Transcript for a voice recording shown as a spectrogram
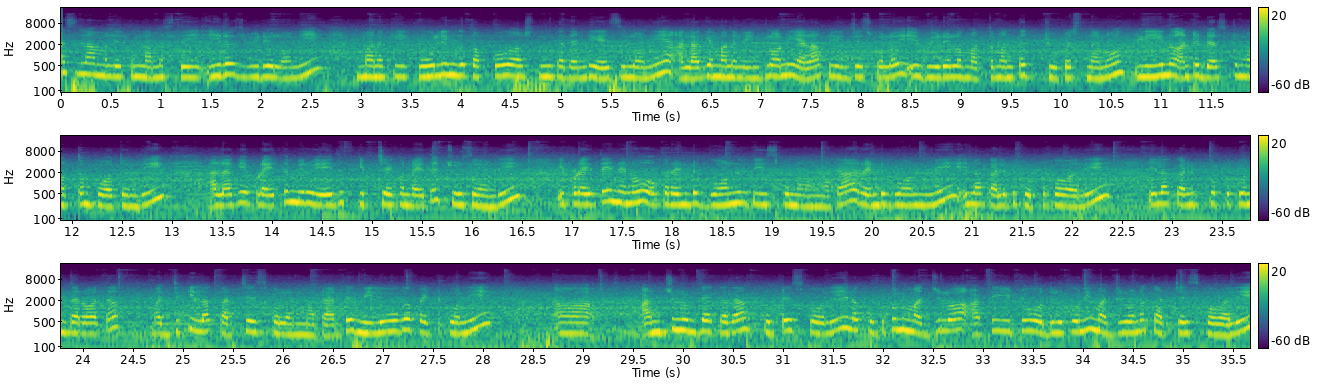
అస్సలం నమస్తే. ఈరోజు వీడియోలోని మనకి కూలింగ్ తక్కువగా వస్తుంది కదండి ఏసీలోని. అలాగే మనం ఇంట్లోని ఎలా క్లీన్ చేసుకోవాలో ఈ వీడియోలో మొత్తం అంతా చూపిస్తున్నాను. క్లీన్ అంటే డస్ట్ మొత్తం పోతుంది. అలాగే ఇప్పుడైతే మీరు ఏది స్కిప్ చేయకుండా అయితే చూసేయండి. ఇప్పుడైతే నేను ఒక రెండు గోన్లు తీసుకున్నాను అనమాట రెండు గోన్ని ఇలా కలిపి కుట్టుకోవాలి. ఇలా కలిపి కుట్టుకున్న తర్వాత మధ్యకి ఇలా కట్ చేసుకోవాలన్నమాట. అంటే నిలువుగా పెట్టుకొని అంచులు ఉంటాయి కదా కుట్టేసుకోవాలి. ఇలా కుట్టుకుని మధ్యలో అటు ఇటు వదులుకొని మధ్యలోనే కట్ చేసుకోవాలి.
